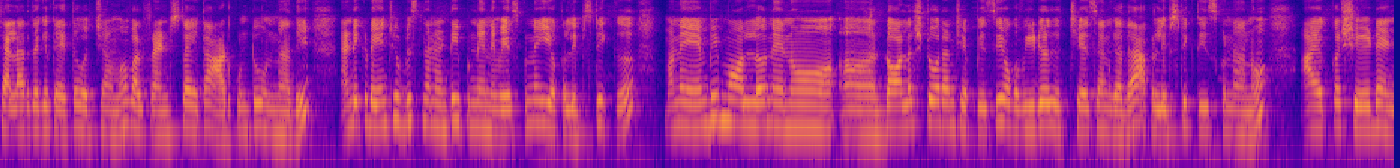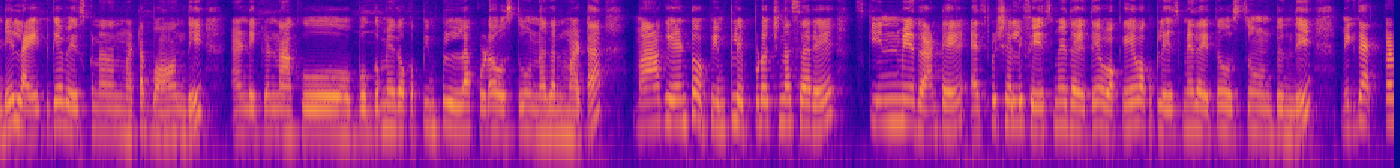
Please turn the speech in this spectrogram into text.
సెల్లార్ దగ్గరికి అయితే వచ్చాము. వాళ్ళ ఫ్రెండ్స్తో అయితే ఆడుకుంటూ ఉన్నది. అండ్ ఇక్కడ ఏం చూపిస్తున్నానంటే ఇప్పుడు నేను వేసుకున్న ఈ యొక్క లిప్స్టిక్ మన ఏంబీ మాల్లో నేను డాలర్ స్టోర్ అని చెప్పేసి ఒక వీడియో చేశాను కదా అక్కడ లిప్స్టిక్ తీసుకున్నాను. ఆ యొక్క షేడ్ అండి లైట్గా వేసుకున్నాను అనమాట బాగుంది. అండ్ ఇక్కడ నాకు బొగ్గ మీద ఒక పింపుల్లా కూడా వస్తూ ఉన్నదనమాట మాకేంటో పింపుల్ ఎప్పుడు వచ్చినా సరే స్కిన్ మీద అంటే ఎస్పెషల్లీ ఫేస్ మీద అయితే ఒకే ఒక ప్లేస్ మీద అయితే వస్తూ ఉంటుంది. మిగతా ఎక్కడ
